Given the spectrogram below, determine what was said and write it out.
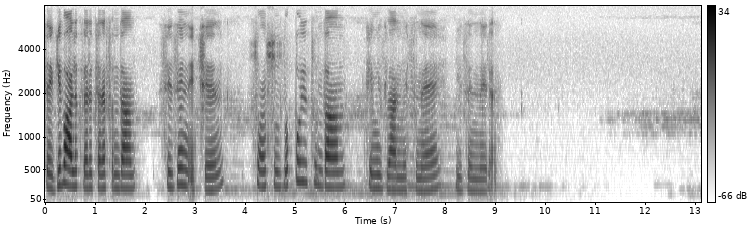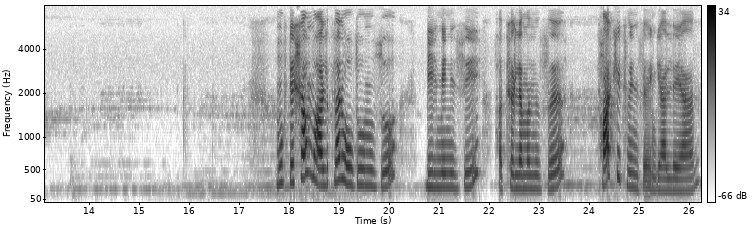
sevgi varlıkları tarafından sizin için sonsuzluk boyutundan temizlenmesine izin verin. Muhteşem varlıklar olduğunuzu bilmenizi, hatırlamanızı, fark etmenizi engelleyen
